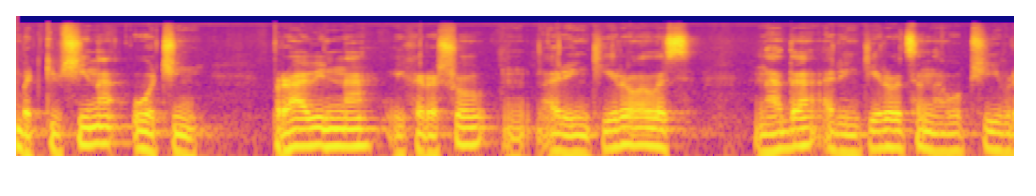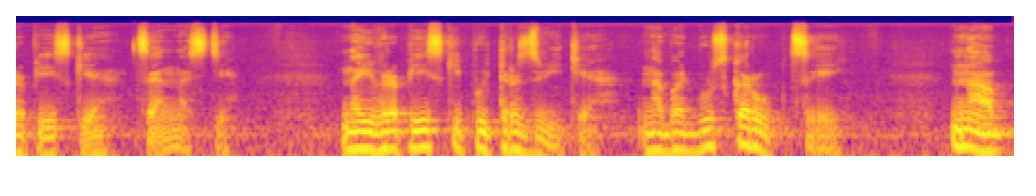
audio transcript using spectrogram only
Батькивщина очень правильно и хорошо ориентировалась. Надо ориентироваться на общеевропейские ценности, на европейский путь развития, на борьбу с коррупцией, на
